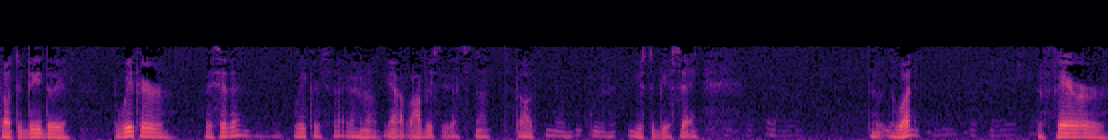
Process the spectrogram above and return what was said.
thought to be the, the weaker, they said that? Weaker side? I don't know. Yeah, obviously that's not thought, used to be a saying. The, the what? The fairer,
